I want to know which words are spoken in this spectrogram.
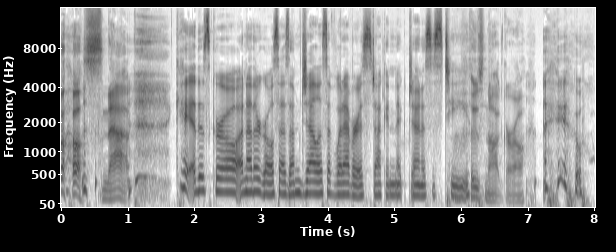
Oh snap! okay, this girl, another girl says, "I'm jealous of whatever is stuck in Nick Jonas's teeth." Who's not, girl? Ew.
